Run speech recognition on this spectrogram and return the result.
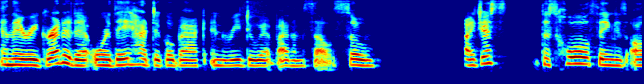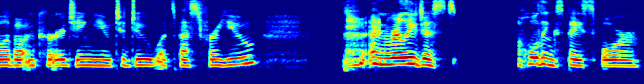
And they regretted it or they had to go back and redo it by themselves. So I just, this whole thing is all about encouraging you to do what's best for you and really just holding space for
